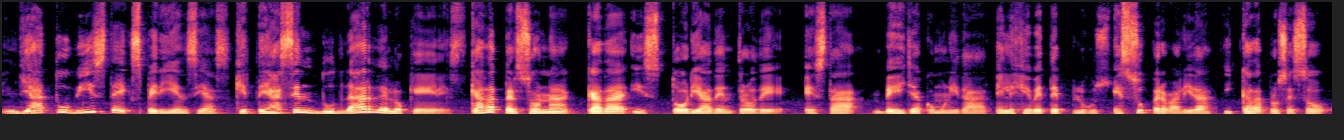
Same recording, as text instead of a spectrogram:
ya tuviste experiencias que te hacen dudar de lo que eres. Cada persona, cada historia dentro de esta bella comunidad LGBT es súper válida y cada proceso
